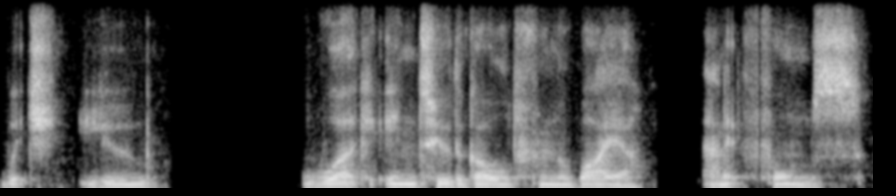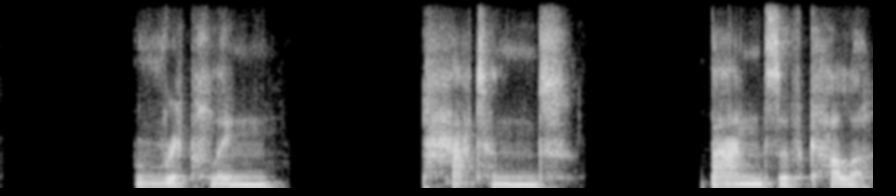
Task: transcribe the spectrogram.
which you work into the gold from the wire, and it forms rippling, patterned bands of color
